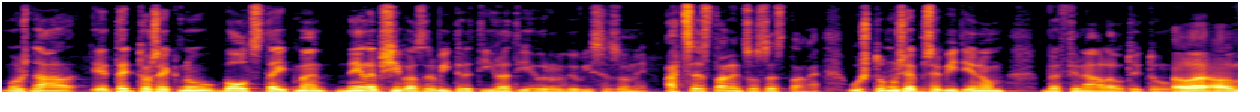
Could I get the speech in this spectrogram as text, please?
možná, je, teď to řeknu, bold statement, nejlepší buzzer beater téhleté Euroligové sezony. Ať se stane, co se stane. Už to může přebít jenom ve finále o titul. Ale a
